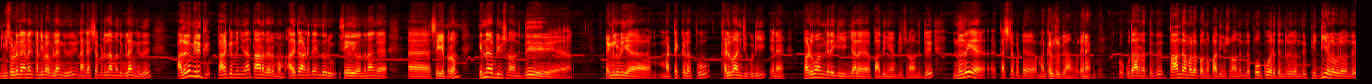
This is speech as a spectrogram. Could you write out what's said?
நீங்கள் சொல்கிறது எனக்கு கண்டிப்பாக விளங்குது. நான் கஷ்டப்பட்டுலாம் வந்து விளங்குது. அதுவும் இருக்குது தனக்கு மிஞ்சி தான் தான தர்மம். அதுக்காக தான் இந்த ஒரு சேவையை வந்து நாங்கள் செய்ய போகிறோம் என்ன அப்படின்னு சொன்னால் வந்துட்டு எங்களுடைய மட்டக்களப்பு களுவாஞ்சிக்குடி என படுவாங்கரைக்கு இங்கால பார்த்தீங்க அப்படின்னு சொன்னால் வந்துட்டு நிறைய கஷ்டப்பட்ட மக்கள் இருக்கிறாங்க. ஏன்னா உதாரணத்துக்கு தாந்தாமலை பங்கம் பார்த்தீங்கன்னு சொன்னால் வந்து இந்த போக்குவரத்துன்றது வந்து பெரிய அளவில் வந்து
